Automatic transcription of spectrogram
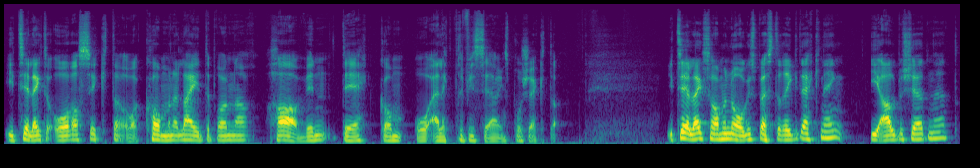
i tillegg til oversikter over kommende leitebrønner, havvind, dekom og elektrifiseringsprosjekter. I tillegg har vi Norges beste riggdekning i all beskjedenhet,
